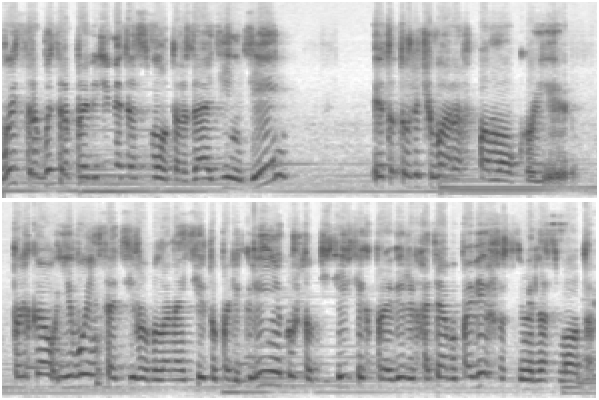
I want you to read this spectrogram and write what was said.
быстро-быстро провели медосмотр за один день. Это тоже Чуваров помог. И только его инициатива была найти эту поликлинику, чтобы детей всех проверили хотя бы поверхностный медосмотр.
